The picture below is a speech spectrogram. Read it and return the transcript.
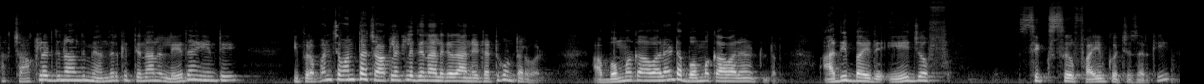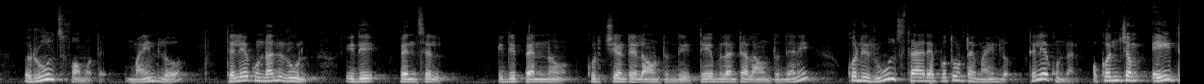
నాకు చాక్లెట్ తినాలి మీ అందరికీ తినాలి లేదా ఏంటి? ఈ ప్రపంచం అంతా చాక్లెట్లే తినాలి కదా అనేటట్టుగా ఉంటారు వాళ్ళు. ఆ బొమ్మ కావాలంటే ఆ బొమ్మ కావాలని అంటుంటారు. అది by the age of six ఫైవ్కి వచ్చేసరికి రూల్స్ ఫామ్ అవుతాయి. మైండ్లో తెలియకుండానే రూల్. ఇది పెన్సిల్ ఇది పెన్ను కుర్చీ అంటే ఇలా ఉంటుంది టేబుల్ అంటే అలా ఉంటుంది అని కొన్ని రూల్స్ తయారైపోతూ ఉంటాయి మైండ్లో తెలియకుండా కొంచెం ఎయిట్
